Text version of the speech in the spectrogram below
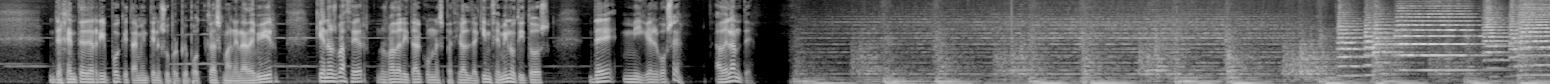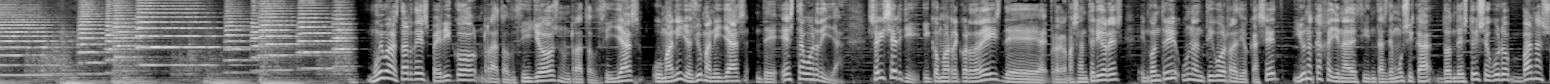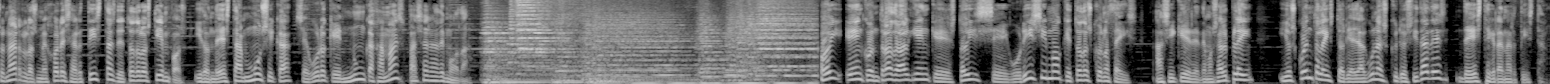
de Gente de Ripo, que también tiene su propio podcast Manera de Vivir, que nos va a hacer, nos va a deleitar con un especial de 15 minutitos de Miguel Bosé. Adelante. Muy buenas tardes, Perico, ratoncillos, ratoncillas, humanillos y humanillas de esta guardilla. Soy Sergi y como recordaréis de programas anteriores, encontré un antiguo radiocassette y una caja llena de cintas de música donde estoy seguro van a sonar los mejores artistas de todos los tiempos y donde esta música seguro que nunca jamás pasará de moda. He encontrado a alguien que estoy segurísimo que todos conocéis, así que le demos al play y os cuento la historia y algunas curiosidades de este gran artista.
